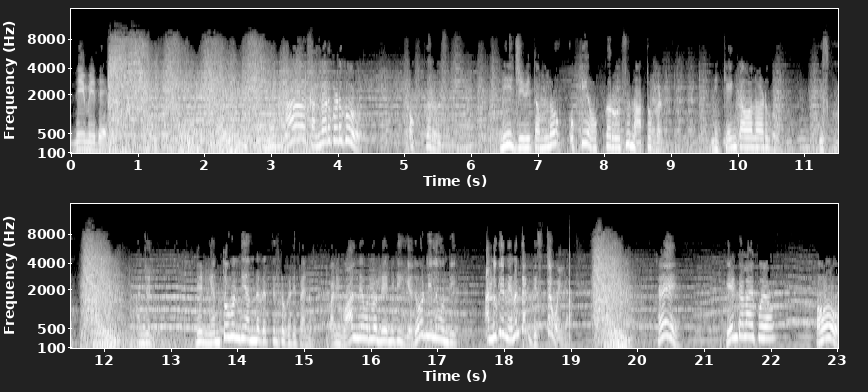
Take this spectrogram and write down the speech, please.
నీ మీదే. కంగారు పడుకు. ఒక్కరోజు. నీ జీవితంలో ఒకే ఒక్క రోజు నాతో గడుపు. నీకేం కావాలో అడుగు. తీసుకో. అంజలి నేను ఎంతో మంది అందగత్తెలతో గడిపాను కానీ వాళ్ళెవరిలో లేనిది ఏదో నీళ్ళు ఉంది. అందుకే నేనంతా డిస్టర్బ్ అయ్యా. హే ఏంటలా అయిపోయావు? ఓ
